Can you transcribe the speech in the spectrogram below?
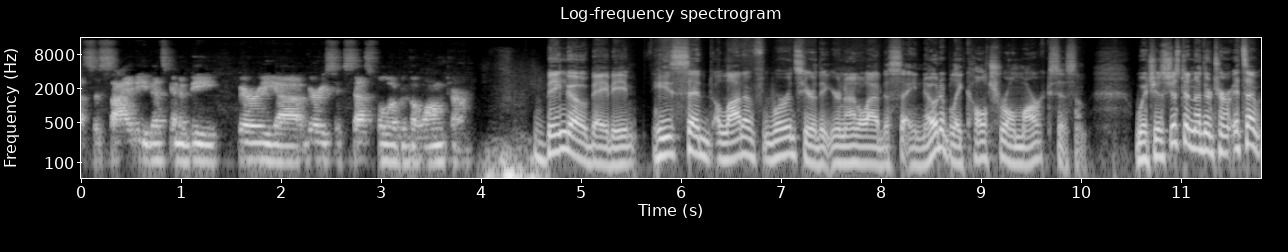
a society that's going to be very, uh, very successful over the long term. Bingo, baby. He's said a lot of words here that you're not allowed to say, notably cultural Marxism, which is just another term. It's a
